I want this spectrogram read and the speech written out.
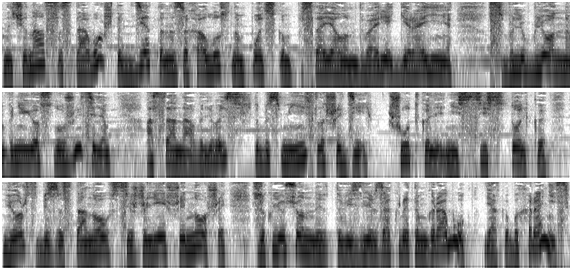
начинался с того, что где-то на захолустном польском постоялом дворе героиня с влюбленным в нее служителем останавливались, чтобы сменить лошадей. Шутка ли нести столько верст без остановок с тяжелейшей ношей, заключенные-то везли в закрытом гробу, якобы хранить.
